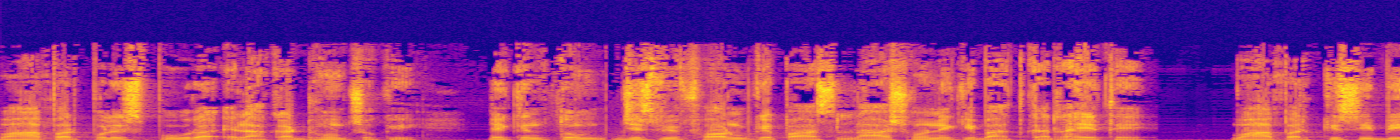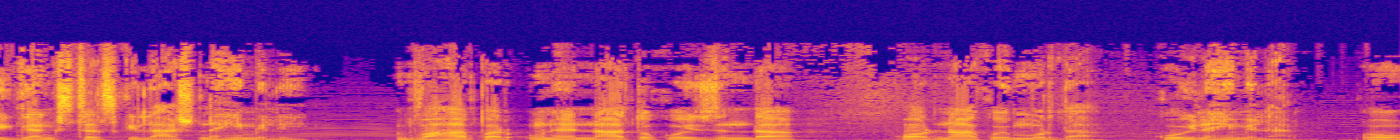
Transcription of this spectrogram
वहाँ पर पुलिस पूरा इलाका ढूंढ चुकी, लेकिन तुम जिस भी फॉर्म के पास लाश होने की बात कर रहे थे, वहाँ पर किसी भी गैंगस्टर्स की लाश नहीं मिली। वहाँ पर उन्हें ना तो कोई ज़िंदा और ना कोई मुर्दा कोई नहीं मिला। ओ,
